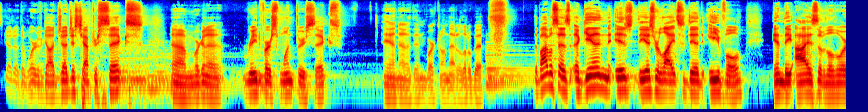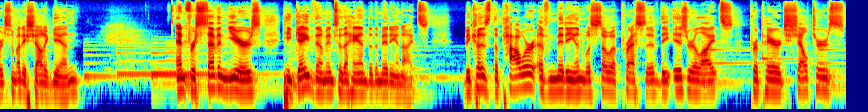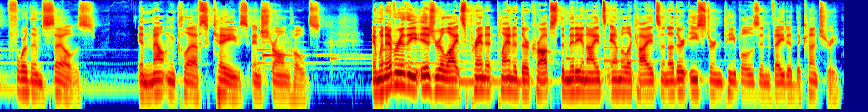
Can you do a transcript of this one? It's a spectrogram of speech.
Let's go to the Word of God, Judges chapter 6. Um, we're going to read verse 1 through 6 and uh, then work on that a little bit. The Bible says, Again, is the Israelites did evil in the eyes of the Lord. Somebody shout again. And for seven years, he gave them into the hand of the Midianites. Because the power of Midian was so oppressive, the Israelites prepared shelters for themselves in mountain clefts, caves, and strongholds. And whenever the Israelites planted their crops, the Midianites, Amalekites, and other eastern peoples invaded the country.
